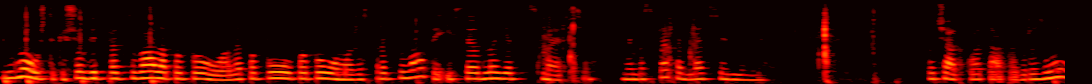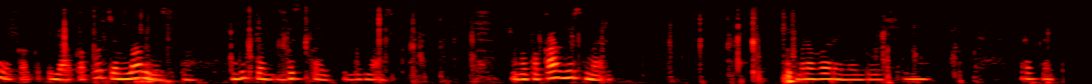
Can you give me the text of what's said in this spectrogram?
знову ж таки, щоб відпрацювала ППО. Але ППО, ППО може спрацювати і все одно є смерті. Небезпека для цивільних. Спочатку атака, зрозуміли, як, а потім на місто. Будьте в безпеці, будь ласка. Бо показує смерть. Бравари найближчі дні. Ракети.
